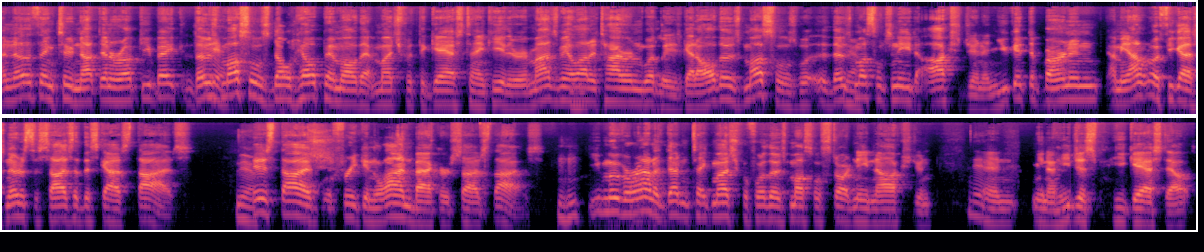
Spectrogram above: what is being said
another thing too, not to interrupt you, Bake. Those yeah. muscles don't help him all that much with the gas tank either. It reminds me a mm-hmm. lot of Tyron Woodley. He's got all those muscles. Those yeah. muscles need oxygen, and you get to burning. I mean, I don't know if you guys noticed the size of this guy's thighs. Yeah. His thighs were freaking linebacker size thighs. Mm-hmm. You move around, it doesn't take much before those muscles start needing oxygen. Yeah. And you know, he just he gassed out.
